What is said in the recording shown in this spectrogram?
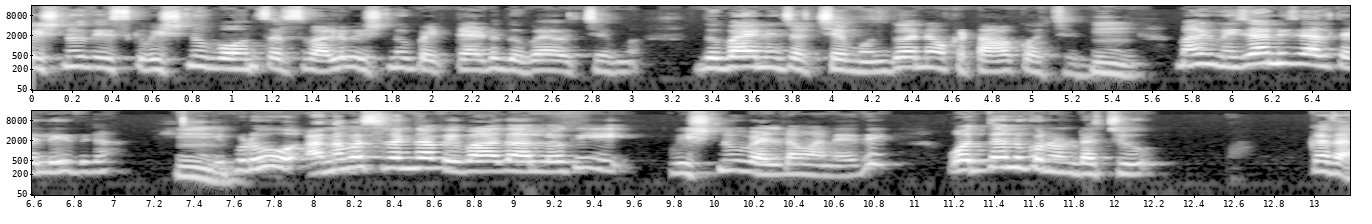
విష్ణు తీసుకు విష్ణు బౌన్సర్స్ వాళ్ళు విష్ణు పెట్టాడు దుబాయ్ వచ్చే దుబాయ్ నుంచి వచ్చే ముందు అని ఒక టాక్ వచ్చింది. మనకి నిజానిజాలు తెలియదుగా. ఇప్పుడు అనవసరంగా వివాదాల్లోకి విష్ణు వెళ్ళడం అనేది వద్దనుకుని ఉండొచ్చు కదా.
